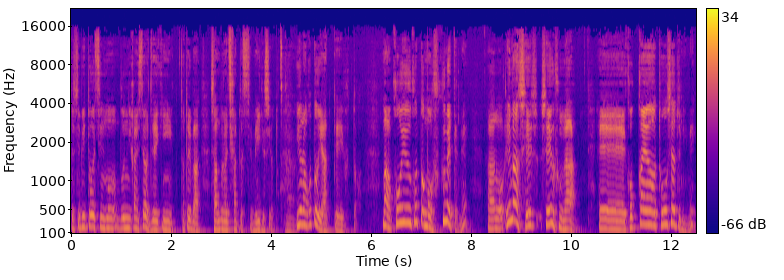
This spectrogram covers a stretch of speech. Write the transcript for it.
設備投資の分に関しては税金、例えば3分の1カットしてもいいですよというようなことをやっていくと。まあこういうことも含めてね、あの、今政府がえー、国会を通せずにね、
